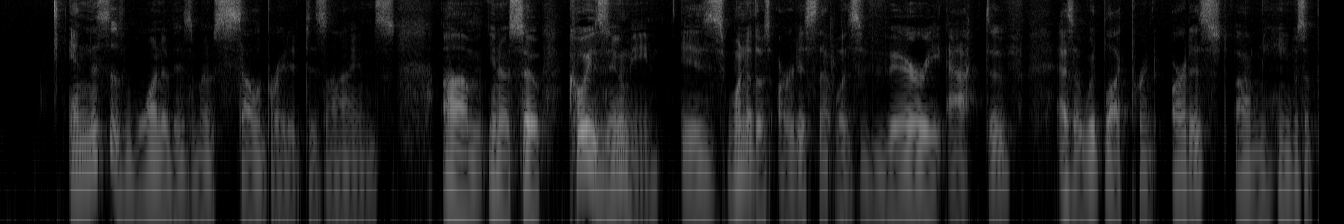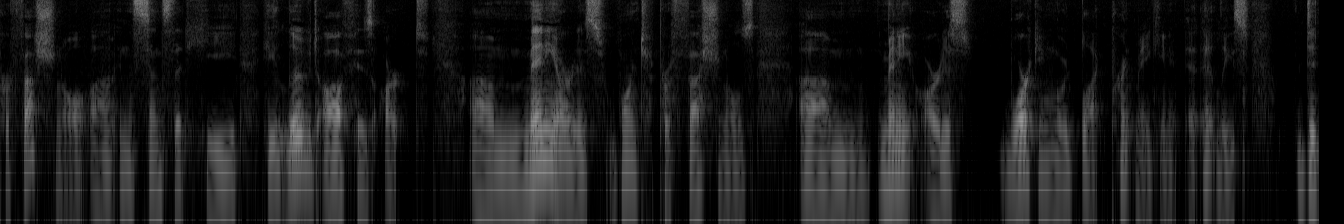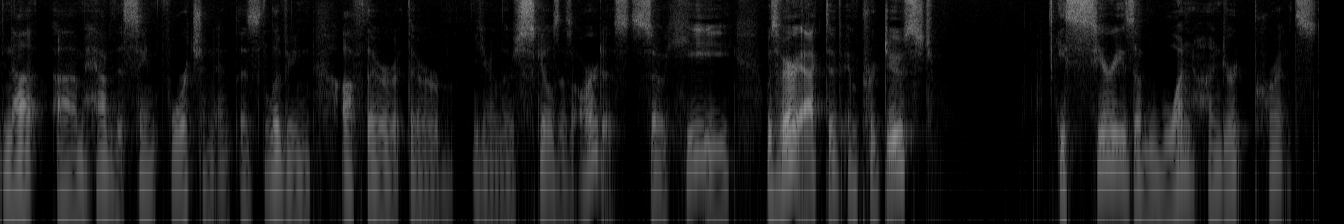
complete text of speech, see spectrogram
and this is one of his most celebrated designs. Um, you know, so Koizumi is one of those artists that was very active as a woodblock print artist, um, he was a professional uh, in the sense that he he lived off his art. Um, many artists weren't professionals. Um, many artists working woodblock printmaking, at least, did not um, have the same fortune as living off their their you know their skills as artists. So he was very active and produced a series of 100 prints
